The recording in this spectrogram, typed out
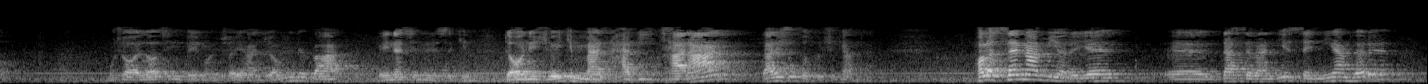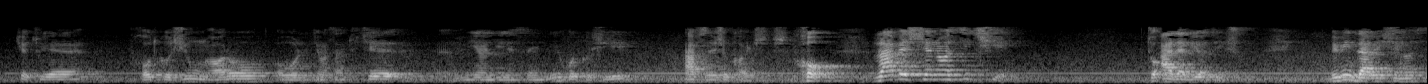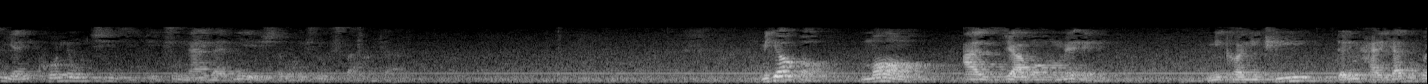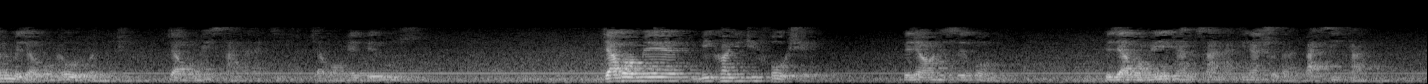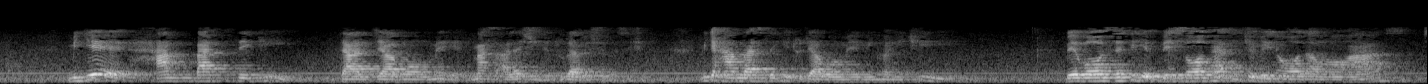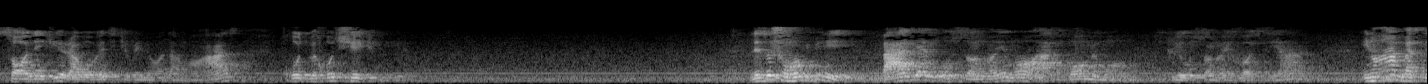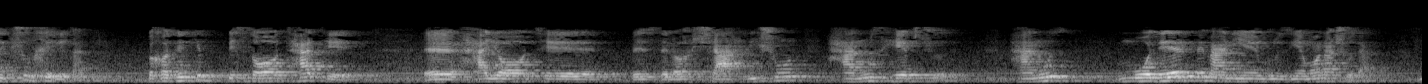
مشاهدات این پیمایش های انجام میده و به این نتیجه می‌رسه که دانشجوهایی که مذهبی ترن درشون خودکشی کمتر حالا سن هم میاره یه دستبندی سنی هم داره که توی خودکشی اونها رو آورده که مثلا تو چه میانگین سنی خودکشی افزایش و کاهش داشته. خب روش شناسی چیه؟ تو ادبیات ایشون. ببین روش شناسی یعنی کل اون چیزی که ایشون نظریه اجتماعیش روش بیان کرد میگه آقا ما از جوامع میکانیکی داریم حرکت می‌کنیم به جوامع ارگانیکی جوامع صنعتی جوامع بروز. جوامع میکانیکی فوشه به جهان سوم. به جوامعی که صنعتی نشدن بسیطن. میگه همبستگی در جوامع مسئلهش اینه تو روش میگه همبستگی تو جوامع میکانیکی به واسطه بساطتی که بین آدم ها هست سادگی روابطی که بین آدم ها هست خود به خود شکل می‌گیره. لذا شما می‌بینید بعضی از استانهای ما اقوام ما توی استانهای خاصی هم اینا هم بستگیشون خیلی قویه. به خاطر اینکه بساطت حیات به اصطلاح شهریشون هنوز حفظ شده. هنوز مدرن به معنی امروزی ما نشدن.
